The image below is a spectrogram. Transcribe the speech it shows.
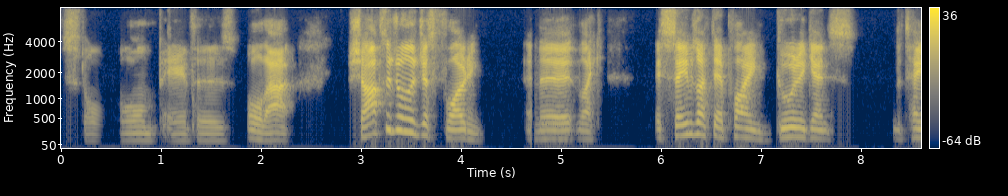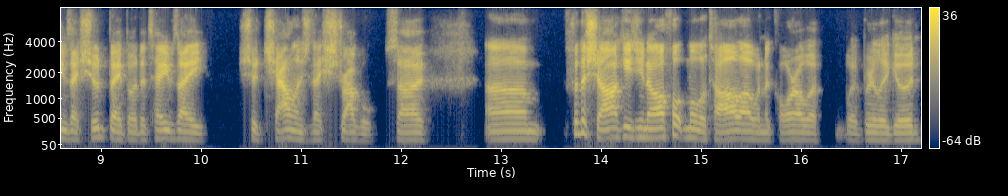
Storm, Panthers, all that. Sharks are just floating, and they're like, it seems like they're playing good against the teams they should be, but the teams they should challenge, they struggle. So um, for the Sharkies, you know, I thought Mulitalo and Nakora were, were really good.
